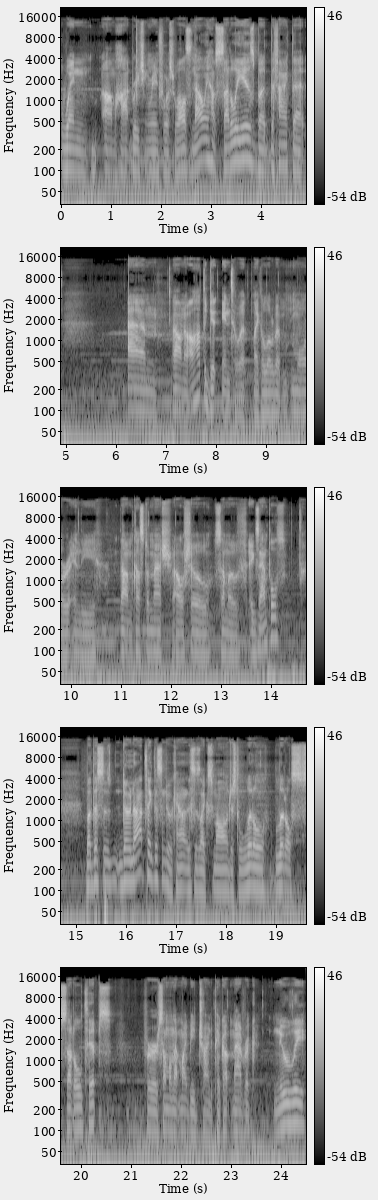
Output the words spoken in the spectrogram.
when um, hot breaching reinforced walls, not only how subtle he is, but the fact that um, I don't know. I'll have to get into it like a little bit more in the um, custom match. I'll show some of examples. But this is do not take this into account. This is like small, just little, little subtle tips for someone that might be trying to pick up Maverick newly.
